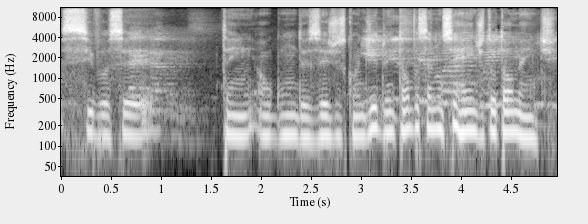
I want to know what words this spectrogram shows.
Se você tem algum desejo escondido, então você não se rende totalmente.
